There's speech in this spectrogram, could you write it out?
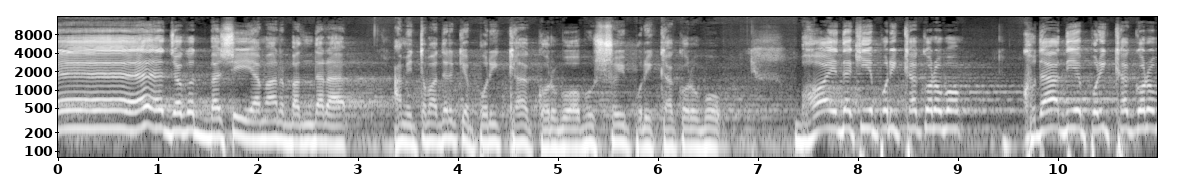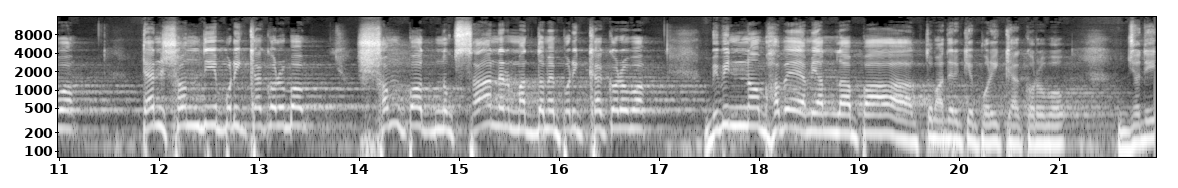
এ জগৎবাসী আমার বান্দারা আমি তোমাদেরকে পরীক্ষা করব, অবশ্যই পরীক্ষা করব। ভয় দেখিয়ে পরীক্ষা করব, ক্ষুধা দিয়ে পরীক্ষা করব, টেনশন দিয়ে পরীক্ষা করব, সম্পদ নুকসানের মাধ্যমে পরীক্ষা করব, বিভিন্নভাবে আমি আল্লাহ পাক তোমাদেরকে পরীক্ষা করব। যদি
